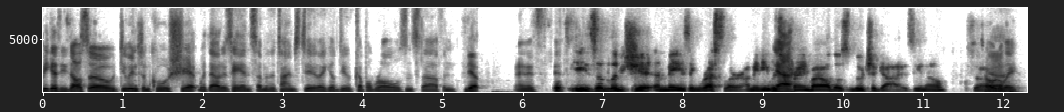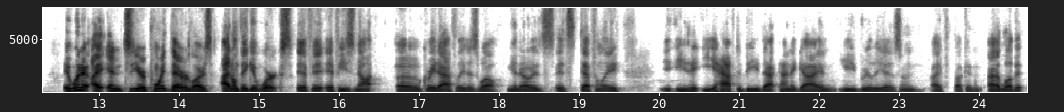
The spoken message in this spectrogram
because he's also doing some cool shit without his hands some of the times too. Like he'll do a couple rolls and stuff, and Yep. and it's Well, it's he's a legit amazing wrestler. I mean, he was Yeah. trained by all those lucha guys, you know. So Totally. it when I and to your point there, Lars, I don't think it works if it, if he's not a great athlete as well. You know, it's it's definitely you, you have to be that kind of guy, and he really is. And I fucking I love it.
